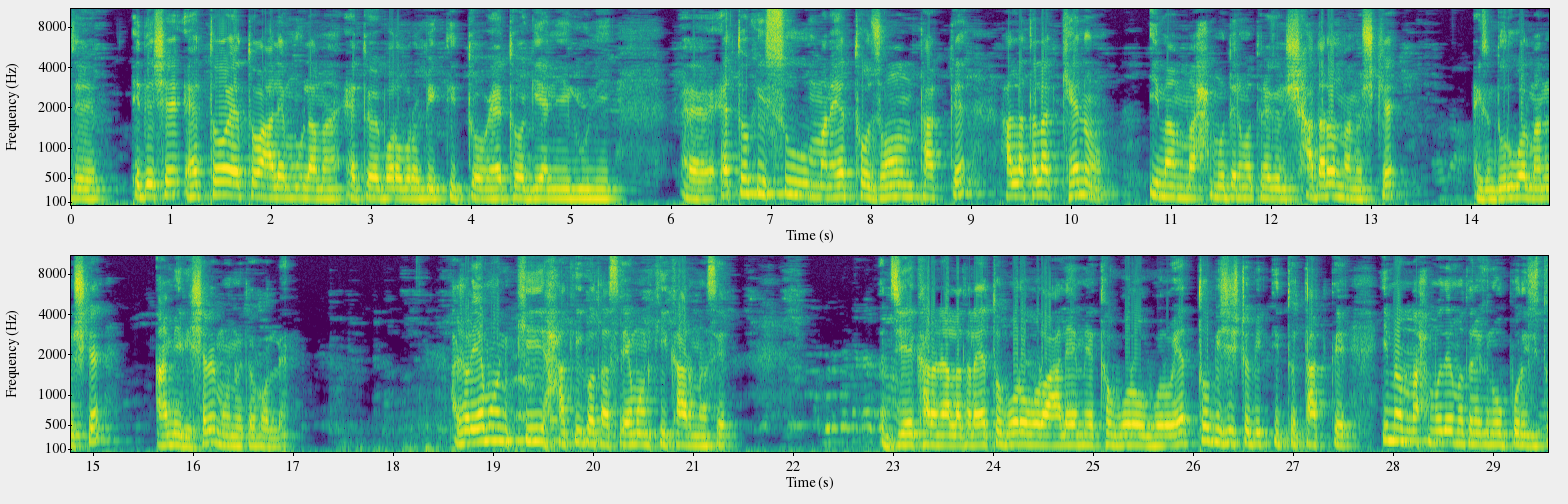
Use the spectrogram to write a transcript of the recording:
যে এদেশে এত এত আলেম উলামা এত বড় বড় ব্যক্তিত্ব এত জ্ঞানী গুণী আহ, এত কিছু মানে এত জন থাকতে আল্লাহ তালা কেন ইমাম মাহমুদের মতন একজন সাধারণ মানুষকে একজন দুর্বল মানুষকে আমির হিসাবে মনোনীত করলেন। আসলে এমন কি হাকিকত আছে, এমন কি কারণ আছে? যে কারণে আল্লাহ তালা এত বড় বড় আলেম, এত বড় বড়, এত বিশিষ্ট ব্যক্তিত্ব থাকতে ইমাম মাহমুদের মতন একজন অপরিচিত,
